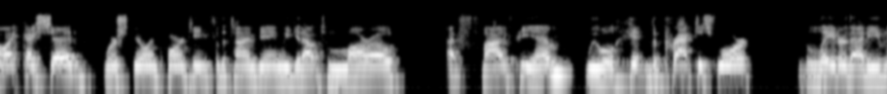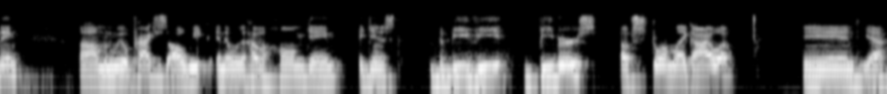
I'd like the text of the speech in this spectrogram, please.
like I said, we're still in quarantine for the time being. We get out tomorrow at 5 p.m. We will hit the practice floor later that evening, um, and we will practice all week. And then we'll have a home game against the BV Beavers of Storm Lake, Iowa. And yeah,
